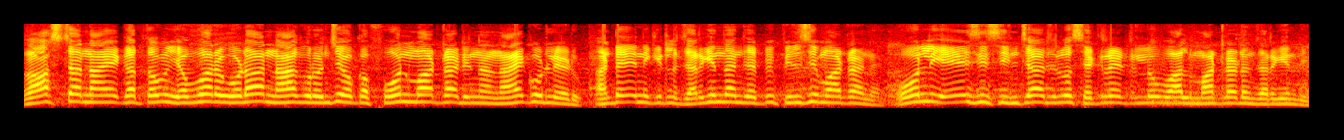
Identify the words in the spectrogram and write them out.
రాష్ట్ర నాయకత్వం ఎవ్వరు కూడా నా గురించి ఒక ఫోన్ మాట్లాడిన నాయకుడు లేడు. అంటే నీకు ఇట్లా జరిగిందని చెప్పి పిలిచి మాట్లాడిన. ఓన్లీ ఏఐసిసి ఇన్ఛార్జీలు సెక్రటరీలు వాళ్ళు మాట్లాడడం జరిగింది.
